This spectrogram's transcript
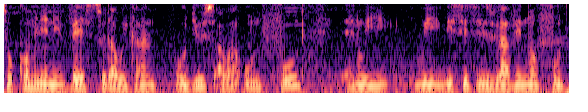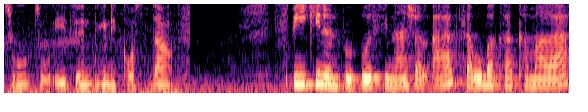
to come in and invest so that we can produce our own food and we, we the citizens will have enough food to, to eat and bring the cost down. Speaking on proposed financial act, Abubakar Kamara,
